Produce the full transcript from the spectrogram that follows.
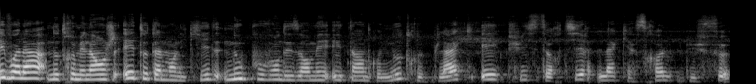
Et voilà, notre mélange est totalement liquide. Nous pouvons désormais éteindre notre plaque et puis sortir la casserole du feu.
